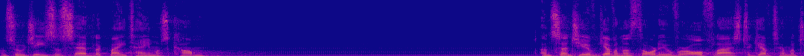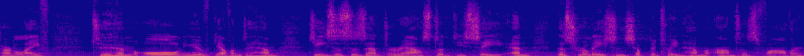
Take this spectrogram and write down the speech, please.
And so Jesus said, Look, my time has come. And since you have given authority over all flesh to give to him eternal life, to whom all you have given to him. Jesus is interested, you see, in this relationship between him and his Father.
